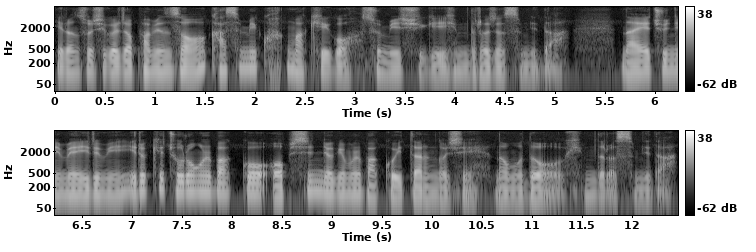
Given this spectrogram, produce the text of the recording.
이런 소식을 접하면서 가슴이 콱 막히고 숨이 쉬기 힘들어졌습니다. 나의 주님의 이름이 이렇게 조롱을 받고 업신여김을 받고 있다는 것이 너무도 힘들었습니다.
